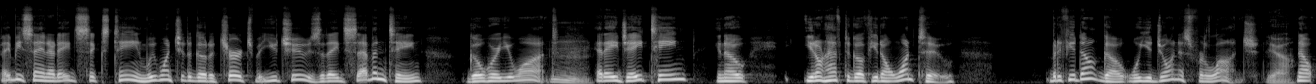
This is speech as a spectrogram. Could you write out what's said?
maybe saying at age 16, we want you to go to church, but you choose. At age 17, go where you want. Hmm. At age 18, you know, you don't have to go if you don't want to. But if you don't go, will you join us for lunch? Yeah. Now,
